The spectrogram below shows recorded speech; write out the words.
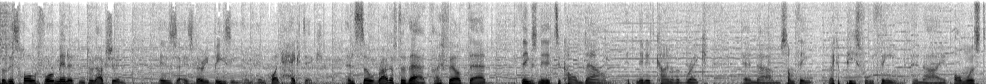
So this whole four-minute introduction is is very busy and, and quite hectic. And so right after that, I felt that things needed to calm down. It needed kind of a break and um, something like a peaceful theme, and I almost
